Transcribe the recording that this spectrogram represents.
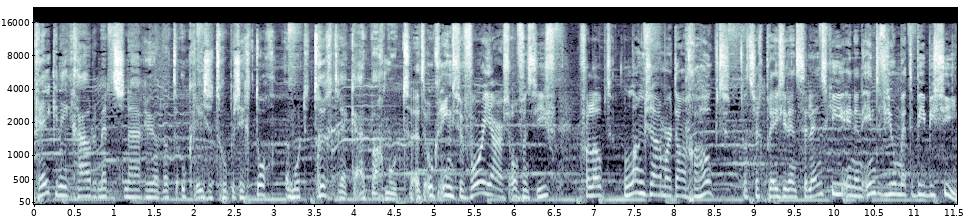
rekening gehouden met het scenario dat de Oekraïnse troepen zich toch moeten terugtrekken uit Bakhmut. Het Oekraïense voorjaarsoffensief verloopt langzamer dan gehoopt. Dat zegt president Zelensky in een interview met de BBC.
